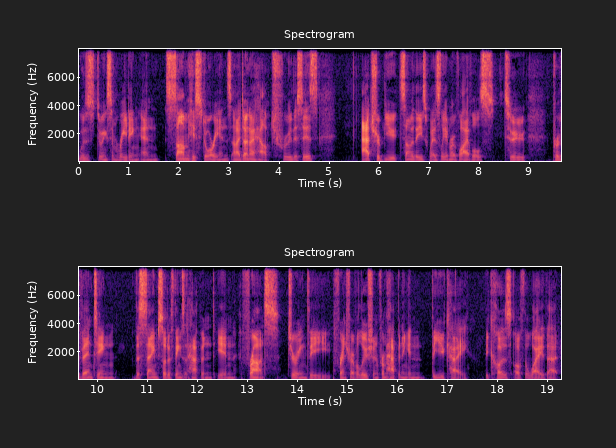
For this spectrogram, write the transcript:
was doing some reading, and some historians, and I don't know how true this is, attribute some of these Wesleyan revivals to preventing the same sort of things that happened in France during the French Revolution from happening in the UK because of the way that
